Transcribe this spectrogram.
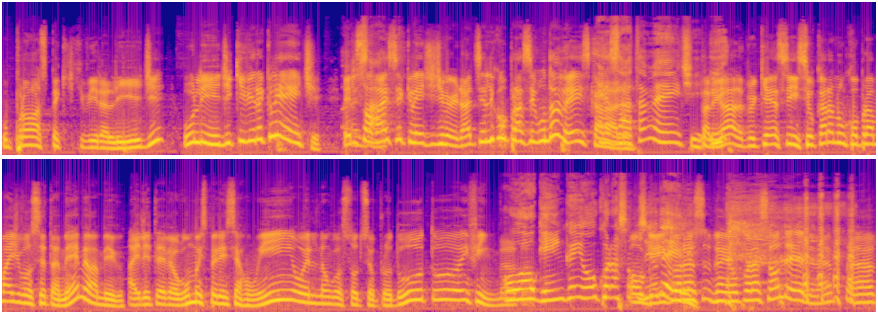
o prospect que vira lead, o lead que vira cliente. Ele só Exato. vai ser cliente de verdade se ele comprar a segunda vez, caralho. Exatamente. Tá E- ligado? Porque assim, se o cara não comprar mais de você também, meu amigo, aí ele teve alguma experiência ruim, ou ele não gostou do seu produto, enfim. ou alguém ganhou o coraçãozinho alguém dele. cora- ganhou o coração dele, né? Ah,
